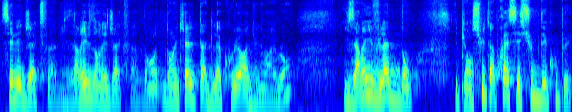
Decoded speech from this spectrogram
C'est les Jacks Fav. Ils arrivent dans les Jacks Fav, dans, dans lesquels tu as de la couleur et du noir et blanc. Ils arrivent là-dedans. Et puis ensuite, après, c'est subdécoupé.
